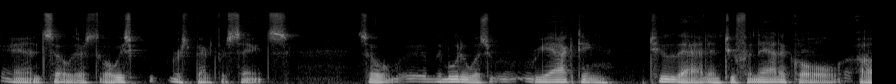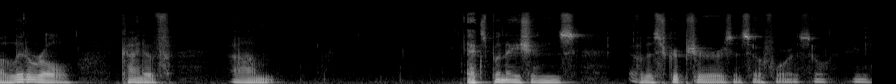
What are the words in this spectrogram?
And so there's always respect for saints. So uh, the Buddha was reacting to that and to fanatical, uh, literal kind of um, explanations of the scriptures and so forth. So he,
